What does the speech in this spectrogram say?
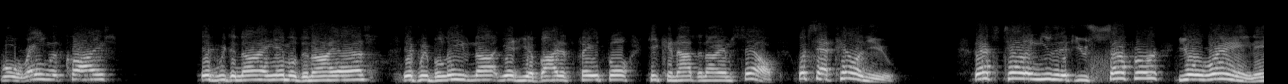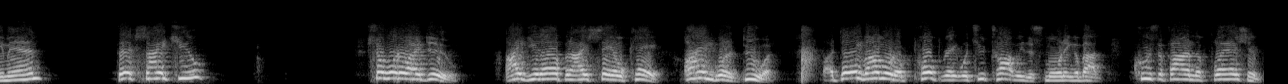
we'll reign with Christ. If we deny him, he'll deny us. If we believe not, yet he abideth faithful, he cannot deny himself. What's that telling you? That's telling you that if you suffer, you'll reign. Amen? That excites you? So what do I do? I get up and I say, okay, I'm going to do it. Uh, Dave, I'm going to appropriate what you taught me this morning about crucifying the flesh and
